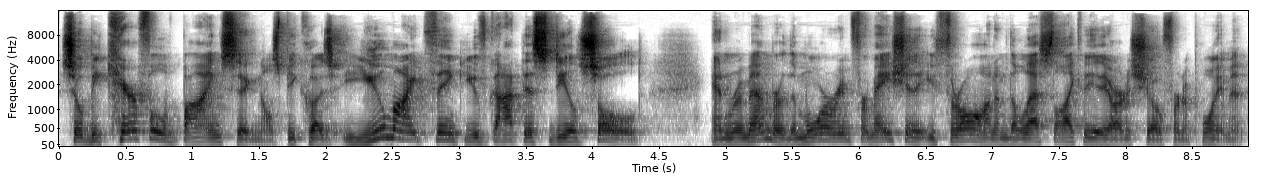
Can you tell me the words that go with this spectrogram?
So be careful of buying signals because you might think you've got this deal sold. And remember, the more information that you throw on them, the less likely they are to show for an appointment.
